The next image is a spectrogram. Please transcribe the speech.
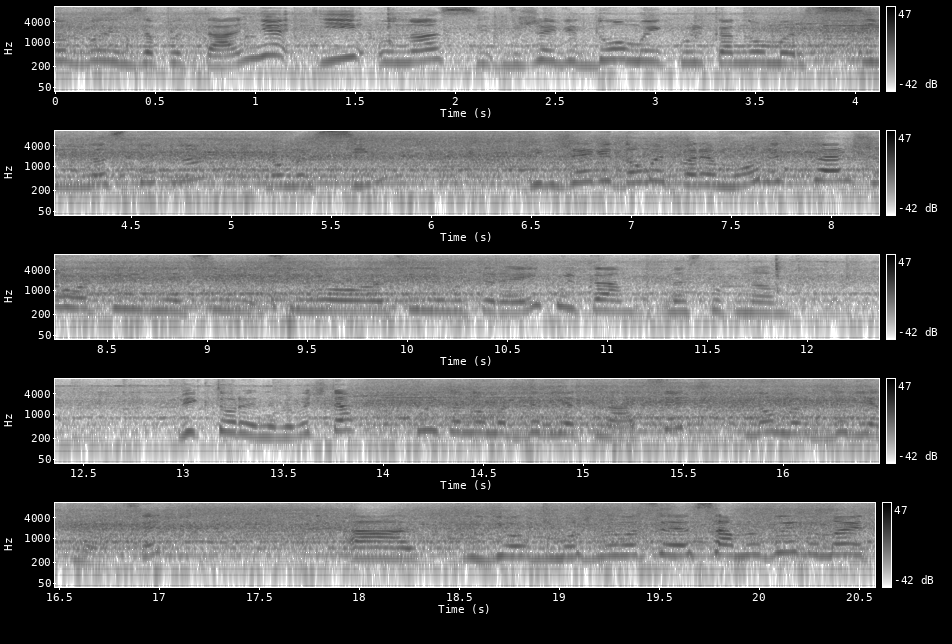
нових запитання. І у нас вже відомий кулька номер 7 наступна. Номер 7. І вже відомий переможець першого тижня цієї лотереї. Кулька наступна. Вікторини, вибачте, кулька номер 19. Номер 19. А, можливо, це саме ви. Ви маєте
